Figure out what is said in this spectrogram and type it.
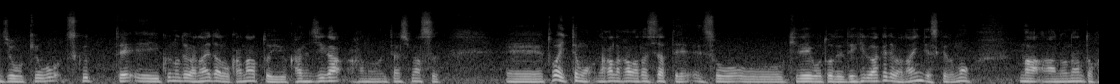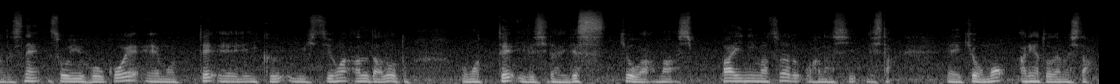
状況を作っていくのではないだろうかなという感じがあのいたします。えー、とは言ってもなかなか私だってそうきれい事でできるわけではないんですけども、まあ、あのなんとかですねそういう方向へ持っていく必要があるだろうと思っている次第です。今日はまあ失敗にまつわるお話でした。えー、今日もありがとうございました。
